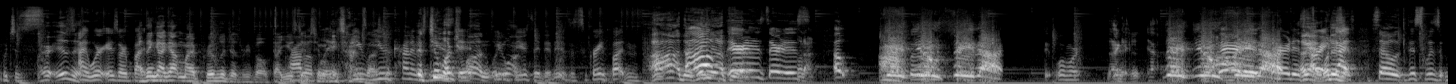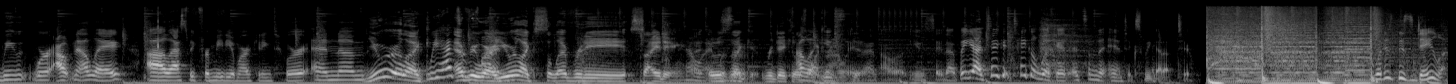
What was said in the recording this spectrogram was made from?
which is Where is it? I, where is our button? I think I got my privileges revoked. I used Probably. it too many times You, you year. kind of it's too much it. fun. What do you you abused it. It is. It's a great button. Ah, oh, it up there here. it is. There it is. Hold on. Oh. Did you see that? One more. Okay. Did you There see it is. that? There it is. Okay, All right, what is guys. it? So this was we were out in LA uh, last week for media marketing tour, and um, You were like We had everywhere. You were like celebrity sighting. No, it I was wasn't. like ridiculous. I'll let walking you say that. I'll let you say that. But yeah, take. Take a look at, at some of the antics we got up to. What is this day like?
